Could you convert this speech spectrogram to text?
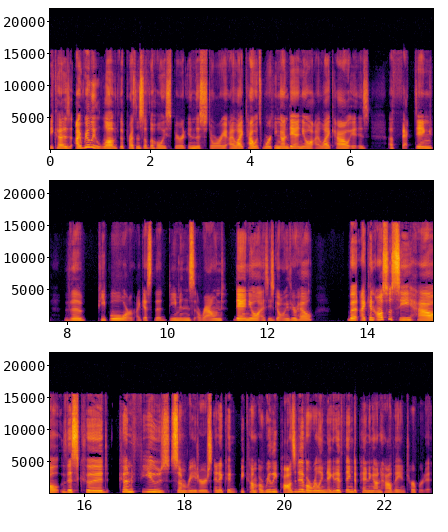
because I really loved the presence of the Holy Spirit in this story. I liked how it's working on Daniel. I like how it is affecting the people or I guess the demons around Daniel as he's going through hell. But I can also see how this could confuse some readers and it could become a really positive or really negative thing depending on how they interpret it.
